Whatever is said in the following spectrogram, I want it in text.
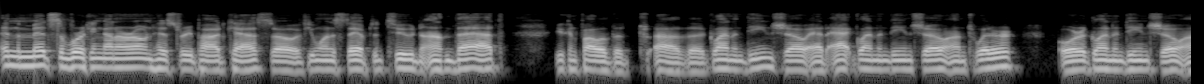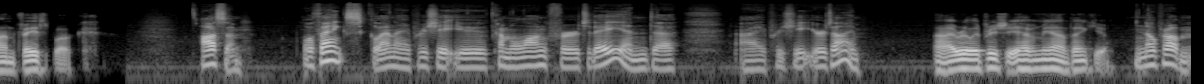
in the midst of working on our own history podcast, so if you want to stay up to tune on that, you can follow the uh, the Glenn and Dean Show at at Glenn and Dean Show on Twitter or Glenn and Dean Show on Facebook. Awesome. Well, thanks, Glenn. I appreciate you coming along for today, and uh, I appreciate your time. I really appreciate you having me on. Thank you. No problem.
